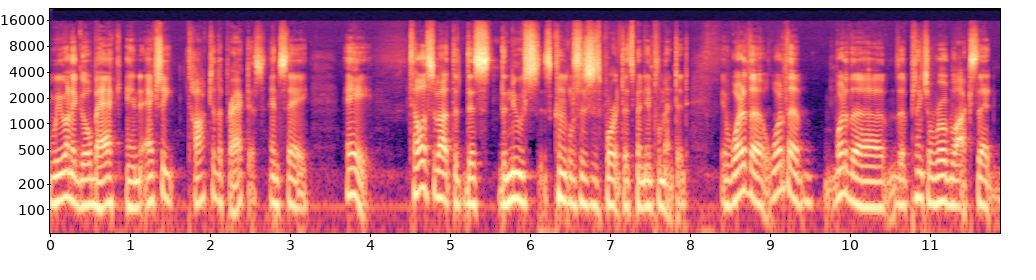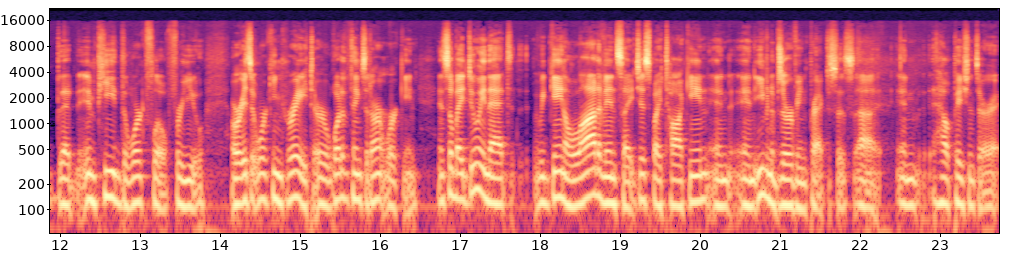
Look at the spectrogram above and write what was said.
we want to go back and actually talk to the practice and say, hey, tell us about the, this the new clinical decision support that's been implemented. And what are the what are the what are the the potential roadblocks that that impede the workflow for you, or is it working great, or what are the things that aren't working? And so by doing that, we gain a lot of insight just by talking and, and even observing practices uh, and how patients are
